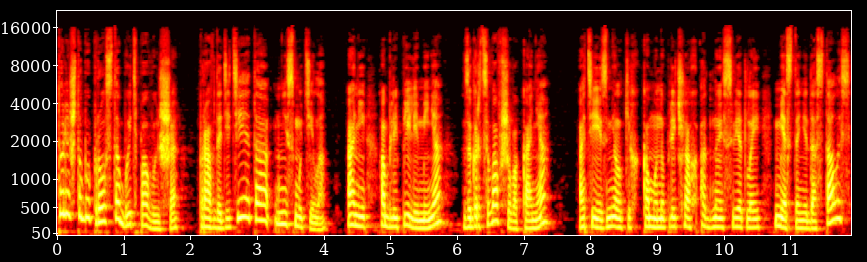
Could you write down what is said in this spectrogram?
то ли чтобы просто быть повыше. Правда, детей это не смутило. Они облепили меня, загорцевавшего коня, а те из мелких, кому на плечах одной светлой места не досталось,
